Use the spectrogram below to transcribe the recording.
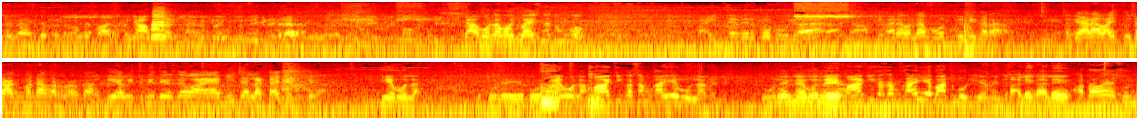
बोला तूने मोहित भाई क्या बोला मोहित भाई इसने तुमको? भाई ने मेरे को बोला कि मैंने बोला फ़ोन क्यों नहीं करा? तो कह रहा भाई तुषार मना कर रहा था कि अब इतनी देर से वो आया नहीं चल हटा चलते ये बोला। तूने ये बोला। ये बोला माँ की कसम खाई ये बोला मैंने। बोले बोले? माँ की कसम खाई ये बात बोली है मैंने। खाले खाले। अब ओए सुन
